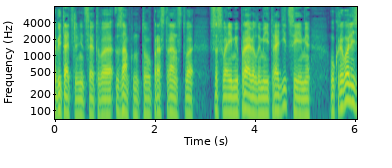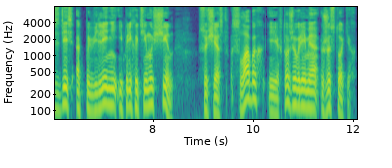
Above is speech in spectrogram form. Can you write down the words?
Обитательницы этого замкнутого пространства со своими правилами и традициями укрывались здесь от повелений и прихоти мужчин, существ слабых и в то же время жестоких,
